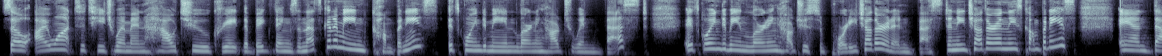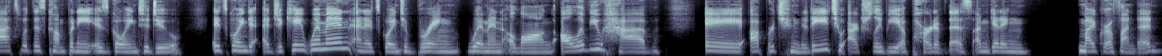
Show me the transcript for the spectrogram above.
So I want to teach women how to create the big things. And that's going to mean companies. It's going to mean learning how to invest. It's going to mean learning how to support each other and invest in each other in these companies. And that's what this company is going to do. It's going to educate women and it's going to bring women along. All of you have a opportunity to actually be a part of this. I'm getting microfunded.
